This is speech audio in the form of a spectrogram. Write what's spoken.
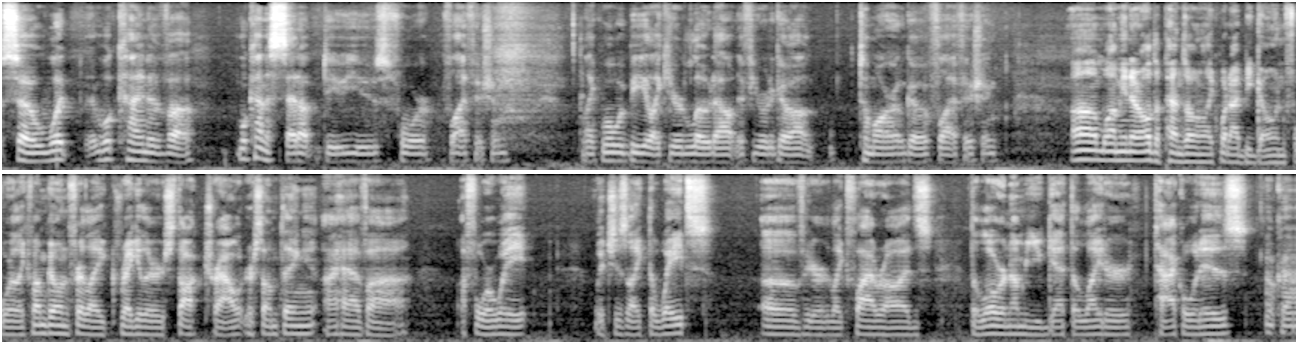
So what what kind of uh, what kind of setup do you use for fly fishing? Like, what would be like your loadout if you were to go out tomorrow go fly fishing? Um, well, I mean, it all depends on like what I'd be going for. Like, if I'm going for like regular stock trout or something, I have uh, a four weight, which is like the weights of your like fly rods. The lower number you get, the lighter tackle it is. Okay.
